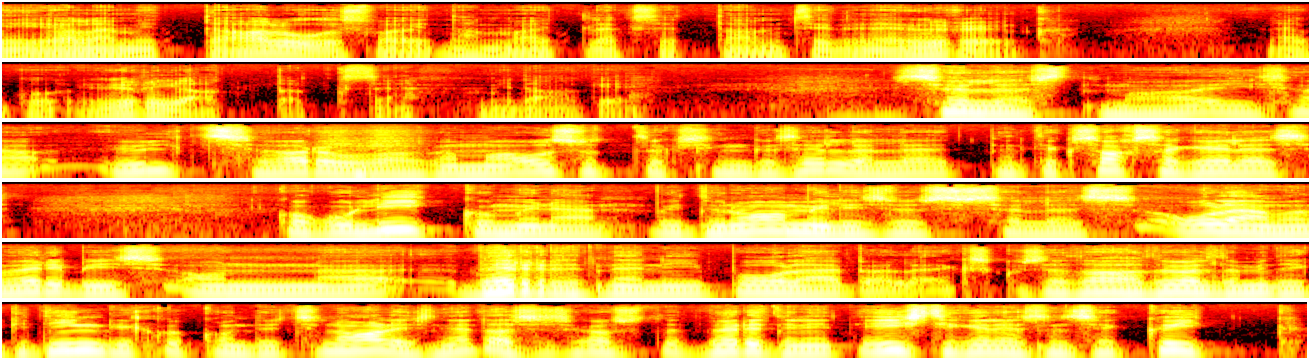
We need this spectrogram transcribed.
ei ole mitte alus, vaid noh, ma ütleks, et ta on selline ürg, nagu ürjatakse midagi. sellest ma ei saa üldse aru, aga ma osutaksin ka sellele, et näiteks saksa keeles kogu liikumine või dünaamilisus selles olema verbis on Verdeni poole peal, eks, kui sa tahad öelda midagi tinglikult konditsionaalis ja nii edasi, sa kasutad Verdenit, eesti keeles on see kõik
